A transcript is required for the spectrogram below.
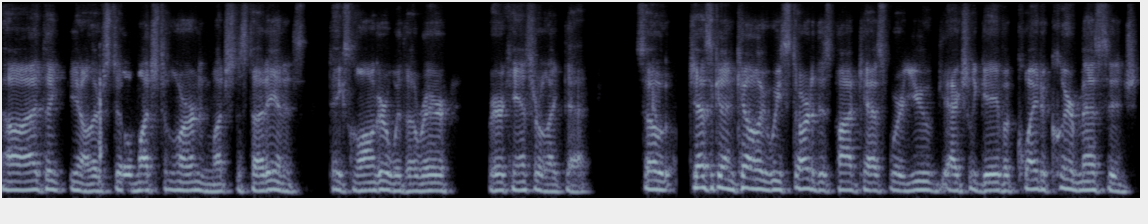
uh, I think you know there's still much to learn and much to study, and it takes longer with a rare rare cancer like that. So, Jessica and Kelly, we started this podcast where you actually gave a quite a clear message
